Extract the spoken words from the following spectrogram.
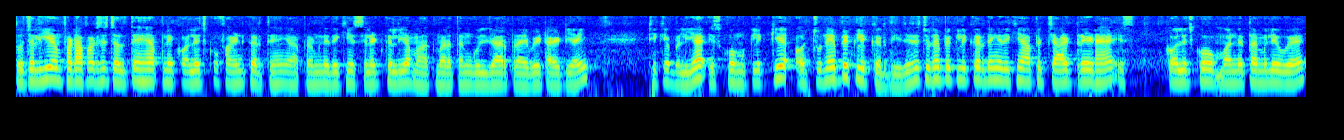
तो चलिए हम फटाफट से चलते हैं, अपने कॉलेज को फाइंड करते हैं। यहाँ पे हमने देखिए सिलेक्ट कर लिया, महात्मा रतन गुलजार प्राइवेट आईटीआई ठीक है बलिया इसको हम क्लिक किए और चुने पे क्लिक कर दिए। जैसे चुने पे क्लिक कर देंगे, देखिए, यहाँ पे चार ट्रेड हैं, इस कॉलेज को मान्यता मिले हुए है,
